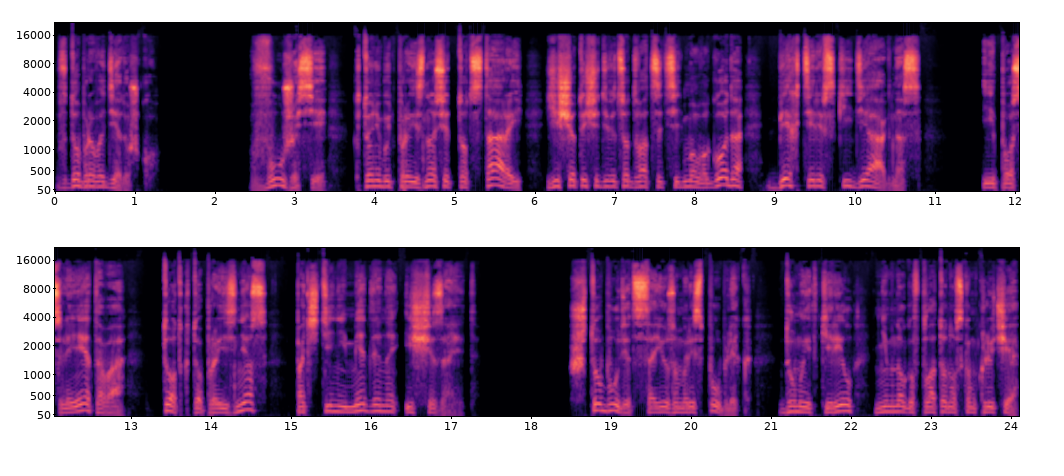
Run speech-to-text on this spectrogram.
в доброго дедушку. В ужасе кто-нибудь произносит тот старый, еще 1927 года, бехтеревский диагноз, и после этого тот, кто произнес, почти немедленно исчезает. Что будет с Союзом Республик — думает Кирилл немного в платоновском ключе,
